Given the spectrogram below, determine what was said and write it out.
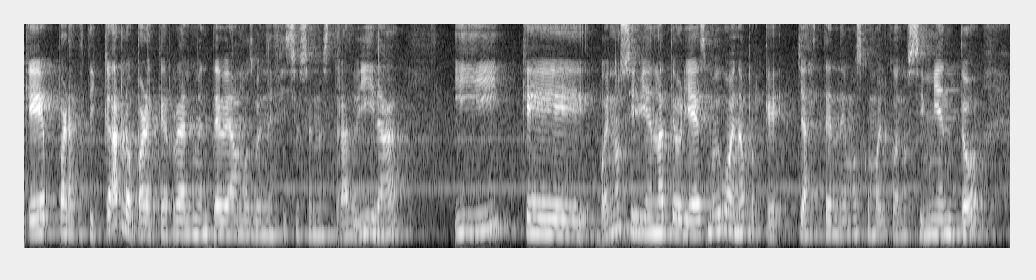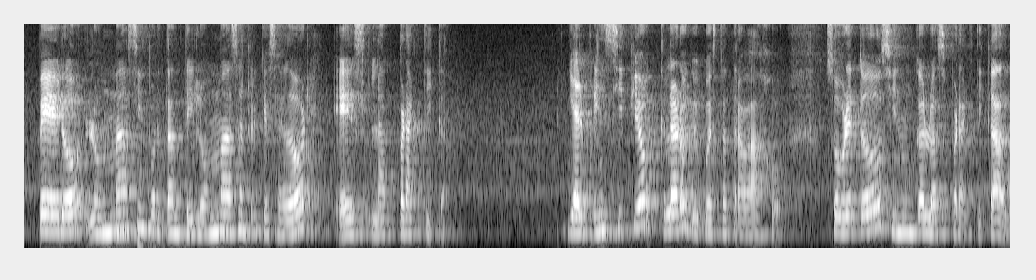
que practicarlo para que realmente veamos beneficios en nuestra vida y que, bueno, si bien la teoría es muy buena porque ya tenemos como el conocimiento, pero lo más importante y lo más enriquecedor es la práctica. Y al principio, claro que cuesta trabajo, sobre todo si nunca lo has practicado.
